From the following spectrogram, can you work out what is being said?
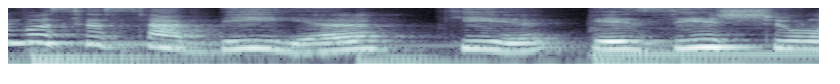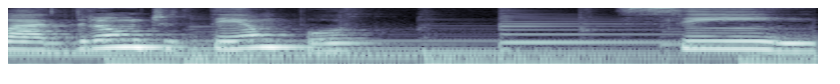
E você sabia que existe o ladrão de tempo? Sim,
